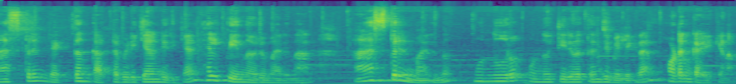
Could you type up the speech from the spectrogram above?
ആസ്പിരിൻ രക്തം കട്ട പിടിക്കാണ്ടിരിക്കാൻ ഹെൽപ്പ് ചെയ്യുന്ന ഒരു മരുന്നാണ്. ആസ്പിരിൻ മരുന്ന് മുന്നൂറ് മുന്നൂറ്റി ഇരുപത്തഞ്ച് മില്ലിഗ്രാം ഉടൻ കഴിക്കണം.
